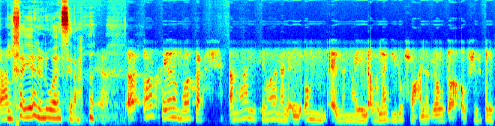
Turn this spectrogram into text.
آه الخيال الواسع. آه, آه خيال الواسع. امال كمان الأم لما الأولاد يروحوا على الروضة أو في فترة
